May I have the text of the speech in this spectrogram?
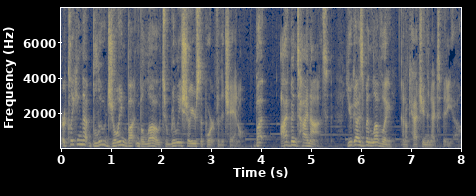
or clicking that blue join button below to really show your support for the channel. But I've been Ty Notts. You guys have been lovely, and I'll catch you in the next video.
